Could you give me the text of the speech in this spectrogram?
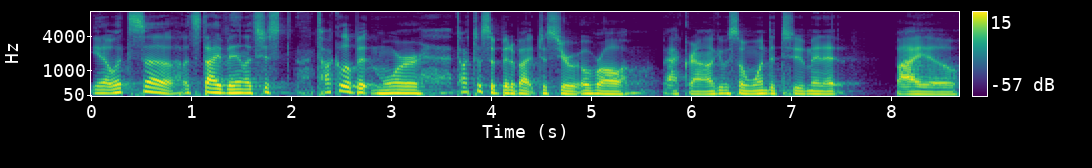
you know, let's uh, let's dive in. Let's just talk a little bit more. Talk to us a bit about just your overall background. I'll give us a one to two minute bio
